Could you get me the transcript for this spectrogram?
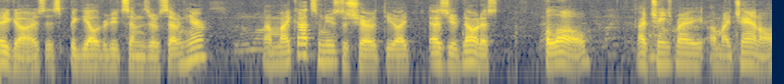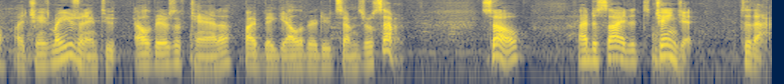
Hey guys, it's Big Elevator Dude 707 here. Um, I got some news to share with you. I, as you've noticed below, I changed my on my channel. I changed my username to Elevators of Canada by Big Elevator Dude 707. So, I decided to change it to that.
